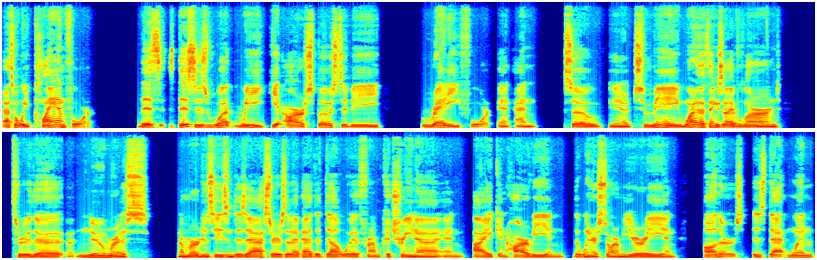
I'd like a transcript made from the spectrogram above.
That's what we plan for. This this is what we get are supposed to be ready for. And and so, you know, to me, one of the things I've learned through the numerous emergencies and disasters that I've had to dealt with from Katrina and Ike and Harvey and the winter storm Uri and others is that when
